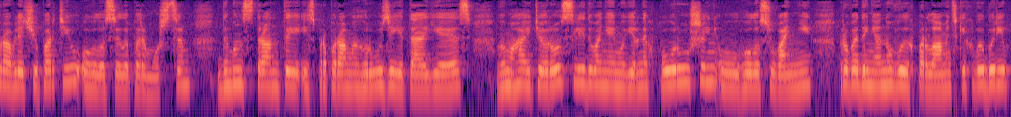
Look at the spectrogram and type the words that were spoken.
Правлячу партію оголосили переможцем. Демонстранти із прапорами Грузії та ЄС вимагають розслідування ймовірних порушень у голосуванні, проведення нових парламентських виборів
